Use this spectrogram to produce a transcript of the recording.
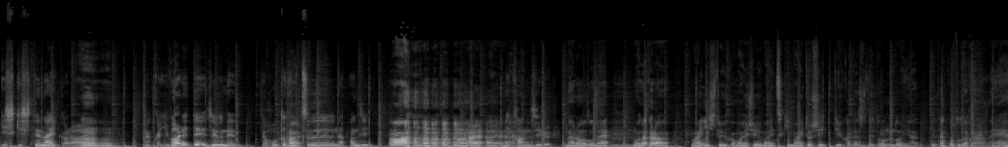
意識してないから、うんうん。なんか言われて10年って本当普通な感じはいに感じる、なるほどね、うん。もうだから毎日というか毎週毎月毎年っていう形でどんどんやってたことだからね、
